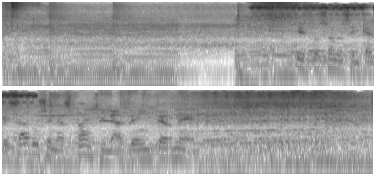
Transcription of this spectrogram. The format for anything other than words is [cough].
Estos son los encabezados en las páginas de internet.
